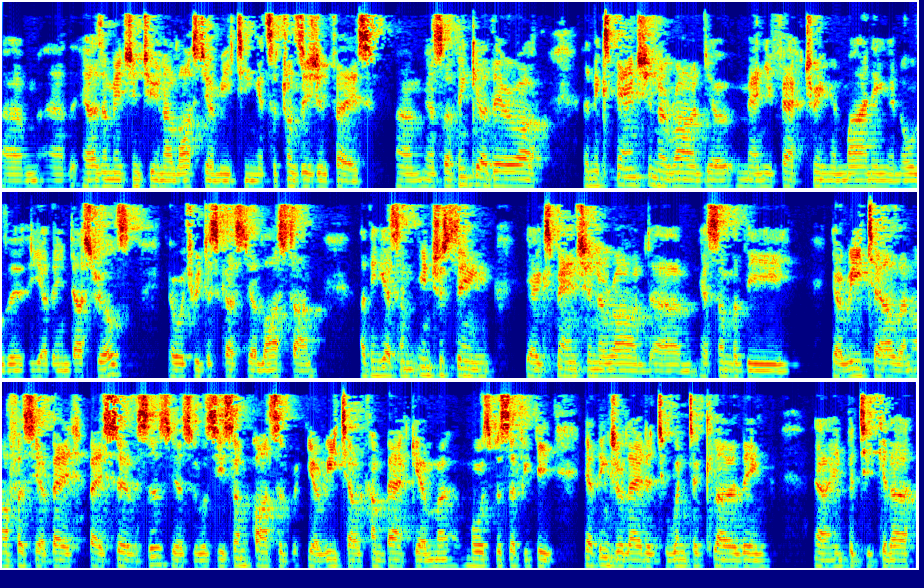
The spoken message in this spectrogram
Um, uh, as I mentioned to you in our last year meeting, it's a transition phase. Um, so I think uh, there are an expansion around manufacturing and mining and all the, the other industrials, know, which we discussed last time. I think there's some interesting expansion around um, some of the you know, retail and office you know, based, based services. So we'll see some parts of your retail come back. More specifically, things related to winter clothing uh, in particular.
